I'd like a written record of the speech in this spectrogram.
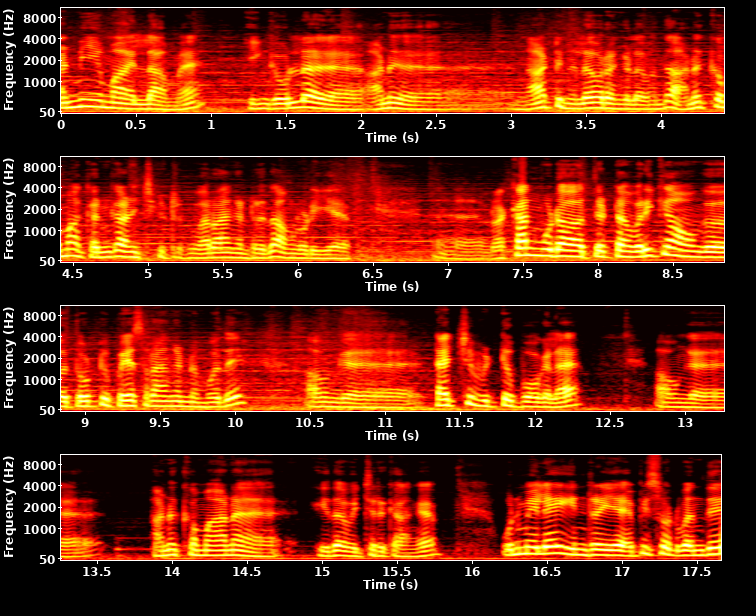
அந்நியமாக இல்லாமல் இங்கே உள்ள அணு நாட்டு நிலவரங்களை வந்து அணுக்கமாக கண்காணிச்சுக்கிட்டு இருக்கு வராங்கன்றது அவங்களுடைய ரக்கான்முடா திட்டம் வரைக்கும் அவங்க தொட்டு பேசுகிறாங்கன்னும் போது அவங்க டச்சு விட்டு போகலை. அவங்க அணுக்கமான இதை வச்சுருக்காங்க. உண்மையிலே இன்றைய எபிசோட் வந்து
